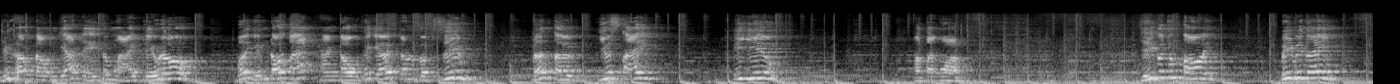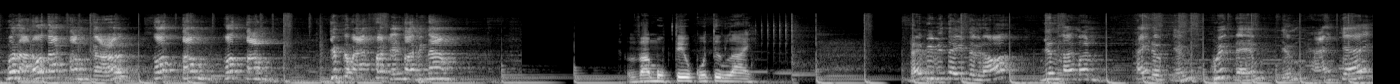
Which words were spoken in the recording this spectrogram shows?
những hợp đồng giá trị thương mại triệu đô với những đối tác hàng đầu thế giới trong lĩnh vực gym đến từ USA, EU và Taiwan. Chỉ có chúng tôi, BBT mới là đối tác tầm cỡ, có tâm, có tầm giúp các bạn phát triển tại Việt Nam. và mục tiêu của tương lai. Để BBT từ đó nhìn lại mình, thấy được những khuyết điểm, những hạn chế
